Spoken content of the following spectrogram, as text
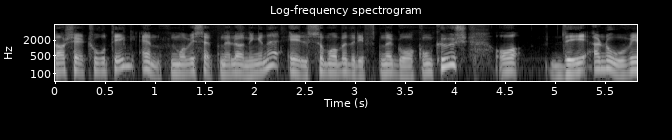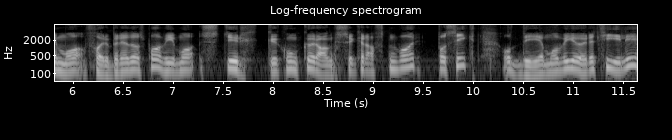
da skjer to ting. Enten må vi sette ned lønningene, eller så må bedriftene gå konkurs. og det er noe vi må forberede oss på. Vi må styrke konkurransekraften vår på sikt, og det må vi gjøre tidlig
